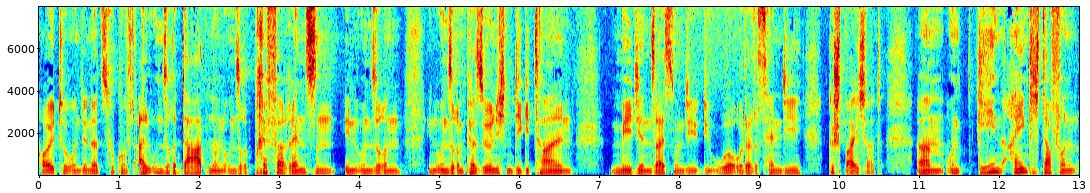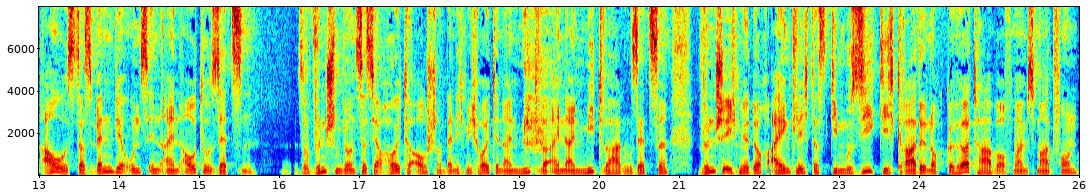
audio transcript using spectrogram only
heute und in der Zukunft all unsere Daten und unsere Präferenzen in unseren, in unserem persönlichen digitalen Medien, sei es nun die, die Uhr oder das Handy, gespeichert. Ähm, und gehen eigentlich davon aus, dass wenn wir uns in ein Auto setzen, so wünschen wir uns das ja heute auch schon. Wenn ich mich heute in einen, Mietwa in einen Mietwagen setze, wünsche ich mir doch eigentlich, dass die Musik, die ich gerade noch gehört habe auf meinem Smartphone,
